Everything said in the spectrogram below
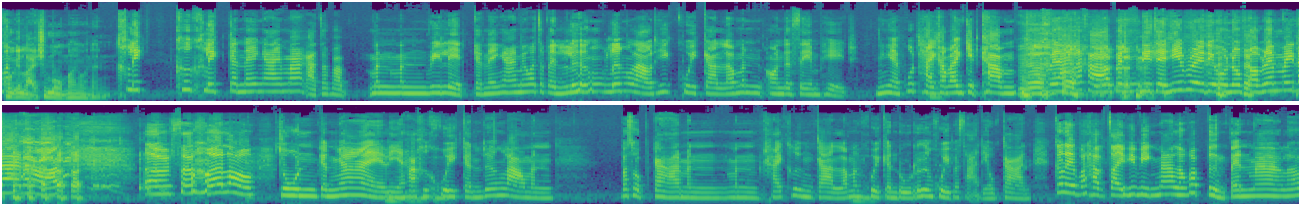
มัคุนยกันหลายชั่วโมงมากวันนั้น คลิก คือคลิกกันได้ง่ายมาก อาจจะแบบมันมันรีเลทกันได้ง่าย ไม่ว่าจะเป็นเรื่องเรื่องราวที่คุยกันแล้วมัน on the same page นี่ไงพูดไทยคำอังกฤษคำไม่ได้นะคะ เป็นดีเจที่ radio no problem ไม่ได้นะคะเออแสดงว่าเราจูนกันง่ายอะไรอย่างเงี้ยค่ะ คือคุยกันเรื่องราวมัน ประสบการณ์มันมันคล้ายคลึงกัน แล้วมันคุยกันรู้เรื่องคุยภาษาเดียวกัน ก็เลยประทับใจพี่บิ๊กมากแล้วก็ตื่นเต้นมากแล้ว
